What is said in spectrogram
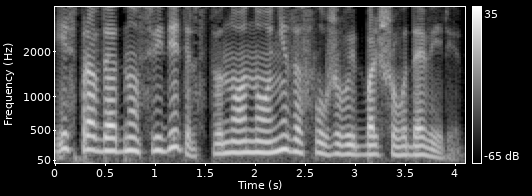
Есть, правда, одно свидетельство, но оно не заслуживает большого доверия.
